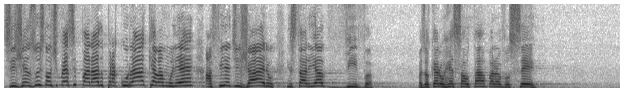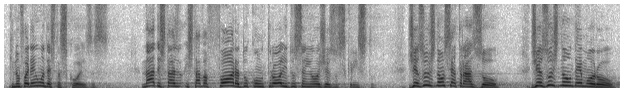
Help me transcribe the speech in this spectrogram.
Se Jesus não tivesse parado para curar aquela mulher, a filha de Jairo estaria viva. Mas eu quero ressaltar para você que não foi nenhuma destas coisas. Nada está, estava fora do controle do Senhor Jesus Cristo. Jesus não se atrasou. Jesus não demorou.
